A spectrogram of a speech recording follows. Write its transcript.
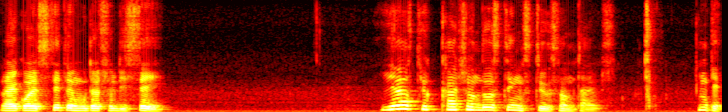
Like what Satan would actually say. You have to catch on those things too sometimes. Okay.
